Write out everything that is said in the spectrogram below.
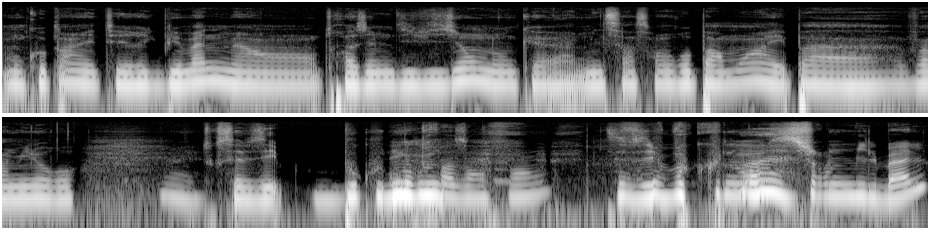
mon copain était rugbyman mais en troisième division donc euh, à 1500 euros par mois et pas à 20 000 euros Ouais. donc ça faisait beaucoup de monde trois enfants. ça faisait beaucoup de monde Ouais. sur 1000 balles.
